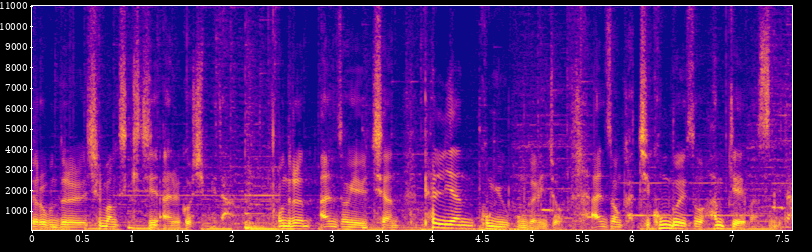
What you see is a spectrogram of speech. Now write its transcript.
여러분들을 실망시키지 않을 것입니다. 오늘은 안성에 위치한 편리한 공유 공간이죠. 안성 같이 공도에서 함께 해봤습니다.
